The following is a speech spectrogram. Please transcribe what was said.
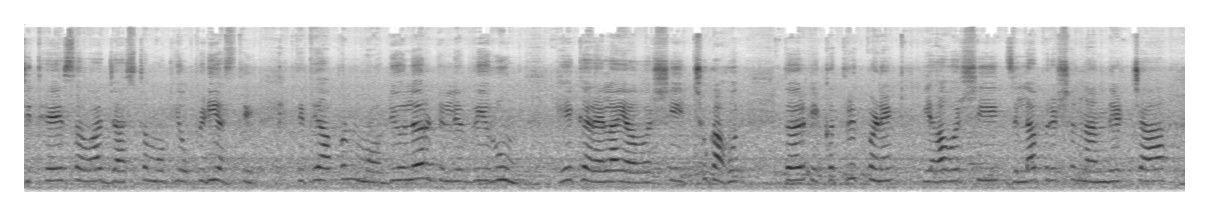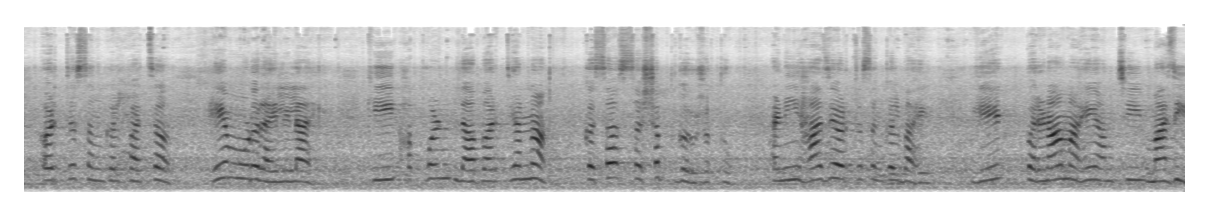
जिथे सर्वात जास्त मोठी ओ पी डी असते तिथे आपण मॉड्युलर डिलिव्हरी रूम हे करायला यावर्षी इच्छुक आहोत. तर एकत्रितपणे यावर्षी जिल्हा परिषद नांदेडच्या अर्थसंकल्पाचं हे मूड राहिलेलं आहे की आपण लाभार्थ्यांना कसा सशक्त करू शकतो. आणि हा जे अर्थसंकल्प आहे हे परिणाम आहे आमची माझी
